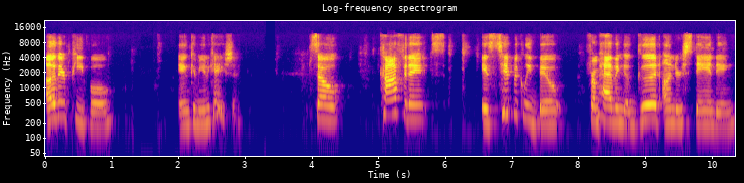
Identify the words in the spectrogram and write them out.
other people in communication. So, confidence is typically built from having a good understanding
